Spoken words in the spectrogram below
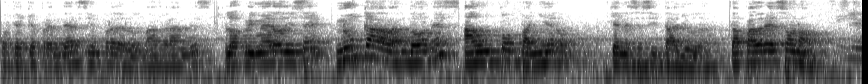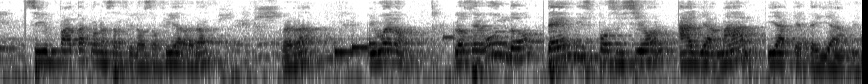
porque hay que aprender siempre de los más grandes. Lo primero dice, nunca abandones a un compañero que necesita ayuda. ¿Está padre eso o no? Sí. empata con nuestra filosofía, ¿verdad? ¿Verdad? Y bueno, lo segundo, ten disposición a llamar y a que te llamen.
